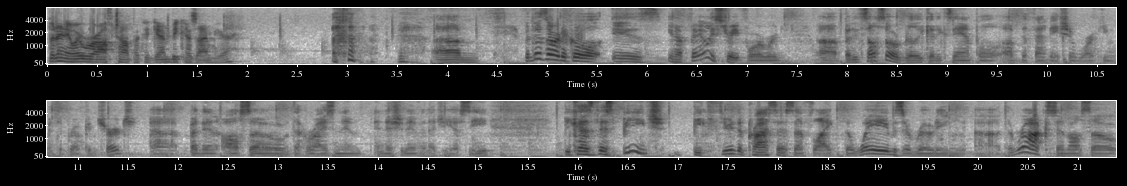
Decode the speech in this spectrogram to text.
But anyway, we're off topic again because I'm here. Um, But this article is, you know, fairly straightforward, uh, but it's also a really good example of the Foundation working with the Broken Church, uh, but then also the Horizon In- Initiative and the GOC. Because this beach, be- through the process of like the waves eroding uh, the rocks and also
